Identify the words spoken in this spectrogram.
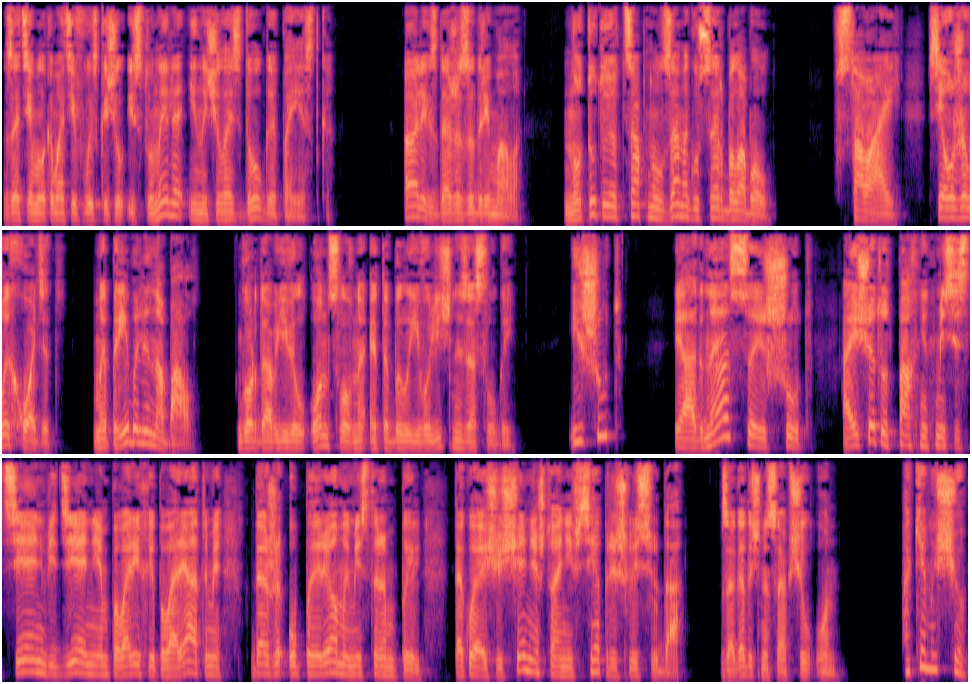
Затем локомотив выскочил из туннеля, и началась долгая поездка. Алекс даже задремала. Но тут ее цапнул за ногу сэр Балабол. «Вставай, все уже выходят. Мы прибыли на бал», — гордо объявил он, словно это было его личной заслугой. «И Шут?» «И Агнесса, и Шут. А еще тут пахнет миссис Тень, видением, поварихой и поварятами, даже упырем и мистером Пыль. Такое ощущение, что они все пришли сюда», — загадочно сообщил он. «А кем еще?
